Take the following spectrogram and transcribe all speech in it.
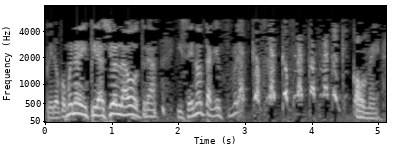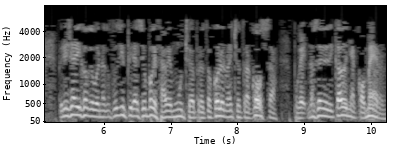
Pero como era de inspiración la otra, y se nota que flaca, flaca, flaca, flaca, que come. Pero ella dijo que bueno, que fue su inspiración porque sabe mucho de protocolo, no ha hecho otra cosa, porque no se ha dedicado ni a comer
